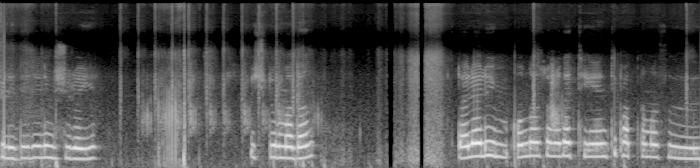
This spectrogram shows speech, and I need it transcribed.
Şöyle delelim şurayı. Hiç durmadan. Delelim. Ondan sonra da TNT patlaması.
